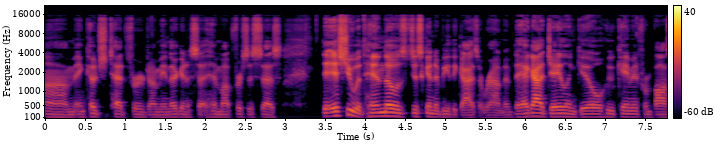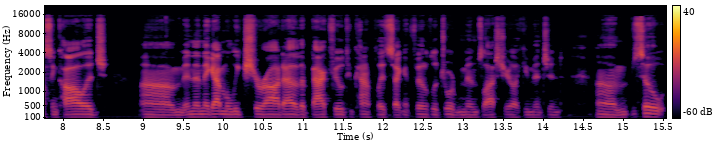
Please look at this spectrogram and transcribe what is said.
Um, and Coach Tedford, I mean, they're going to set him up for success. The issue with him though is just going to be the guys around him. They got Jaelen Gill, who came in from Boston College. Um, and then they got Malik Sherrod out of the backfield, who kind of played second fiddle to Jordan Mims last year, like you mentioned. Um, so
